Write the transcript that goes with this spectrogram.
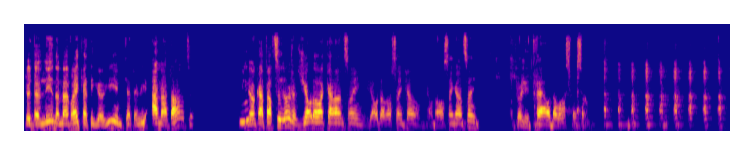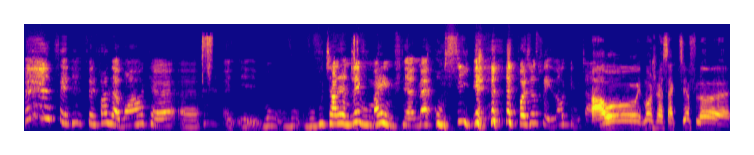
de devenir dans ma vraie catégorie, une catégorie amateur, tu sais. Puis donc, à partir de là, j'ai dit, j'ai hâte d'avoir 45, j'ai hâte d'avoir 50, j'ai hâte d'avoir 55. Donc là, j'ai très hâte d'avoir 60. c'est, c'est le fun de voir que euh, vous, vous, vous, vous challengez vous-même, finalement, aussi. pas juste les autres qui vous challengent. Ah oui, moi, je reste actif, là. Euh,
